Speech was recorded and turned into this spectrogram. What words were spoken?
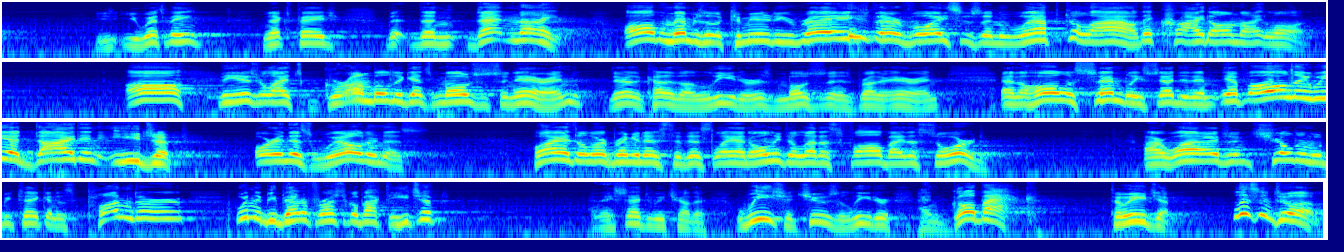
You, you with me? Next page. Then that night, all the members of the community raised their voices and wept aloud. They cried all night long. All the Israelites grumbled against Moses and Aaron. They're the, kind of the leaders, Moses and his brother Aaron. And the whole assembly said to them, If only we had died in Egypt or in this wilderness? Why is the Lord bringing us to this land only to let us fall by the sword? Our wives and children will be taken as plunder. Wouldn't it be better for us to go back to Egypt? And they said to each other, We should choose a leader and go back to Egypt. Listen to them.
